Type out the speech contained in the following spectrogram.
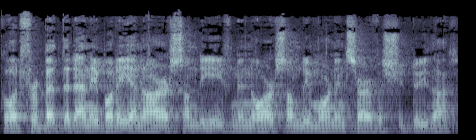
God forbid that anybody in our Sunday evening or Sunday morning service should do that.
